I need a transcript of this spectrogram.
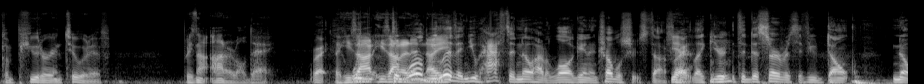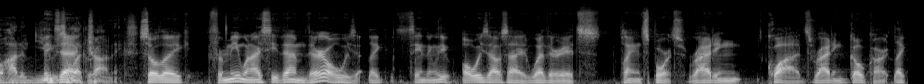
computer intuitive, but he's not on it all day. Right. Like he's Well, on he's the on it world we live in. You have to know how to log in and troubleshoot stuff, Yeah. right? Like you're, Mhm. it's a disservice if you don't know how to use Exactly. electronics. So like for me, when I see them, they're always like same thing with you, always outside. Whether it's playing sports, riding quads, riding go kart, like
